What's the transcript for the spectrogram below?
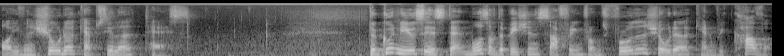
or even shoulder capsular tears. The good news is that most of the patients suffering from frozen shoulder can recover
